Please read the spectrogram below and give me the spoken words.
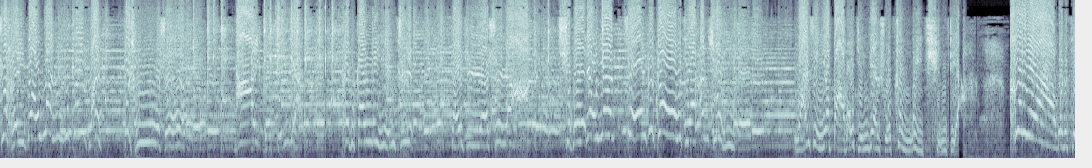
只恨这文武百官不出声知？在这时啊，气坏了眼，送个周建雄。万岁爷八宝金殿说：“众位卿家。”可怜我这周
